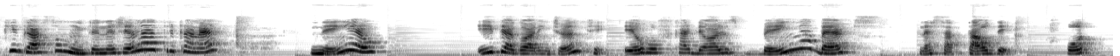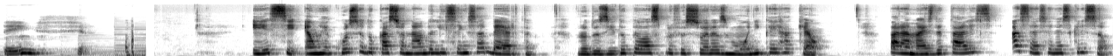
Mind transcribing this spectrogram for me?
que gastam muita energia elétrica, né? Nem eu. E de agora em diante, eu vou ficar de olhos bem abertos nessa tal de potência. Esse é um recurso educacional da licença aberta, produzido pelas professoras Mônica e Raquel. Para mais detalhes, acesse a descrição.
